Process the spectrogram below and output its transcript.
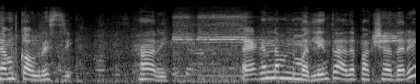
ನಮ್ಮ ಕಾಂಗ್ರೆಸ್ ರೀ. ಹಾಂ ರೀ. ಯಾಕಂದ್ರೆ ನಮ್ದು ಮೊದ್ಲಿಂದ ಅದ ಪಕ್ಷ ಅದ ರೀ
